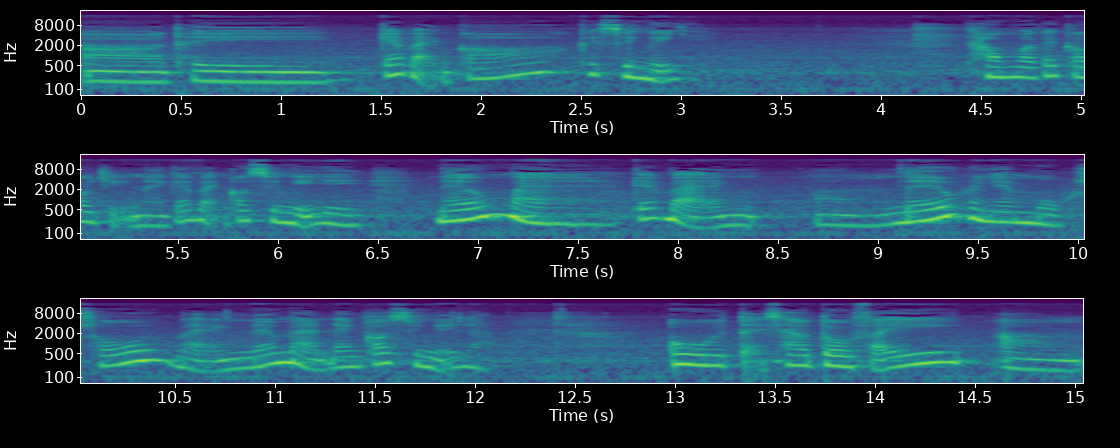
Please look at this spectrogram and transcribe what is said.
um, thì các bạn có cái suy nghĩ gì? Thông qua cái câu chuyện này các bạn có suy nghĩ gì? Nếu mà các bạn uh, nếu ra nha một số bạn nếu mà đang có suy nghĩ là ôi tại sao tôi phải uh,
